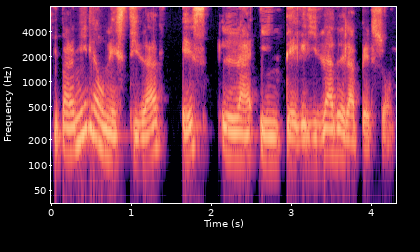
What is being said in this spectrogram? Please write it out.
Y para mí la honestidad es la integridad de la persona.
